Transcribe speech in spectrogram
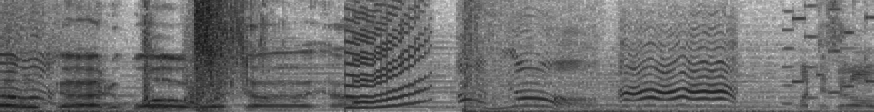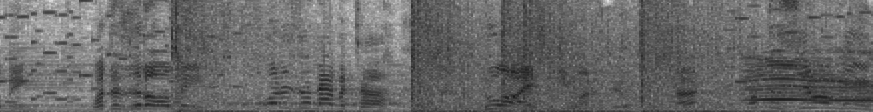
Oh god. Whoa. What the hell? Oh no! Ah! What does it all mean? What does it all mean? What is an avatar? Who eyes do you want to? Huh? What does zero mean?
